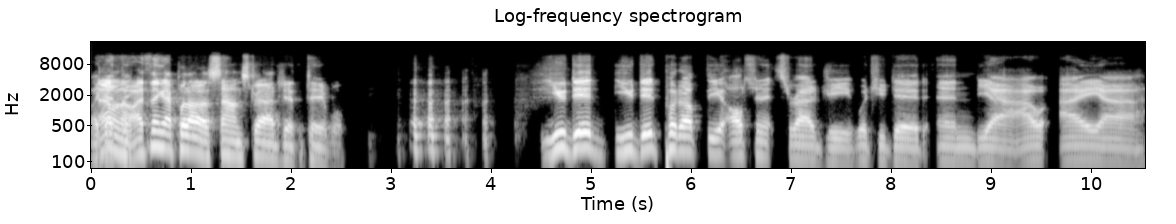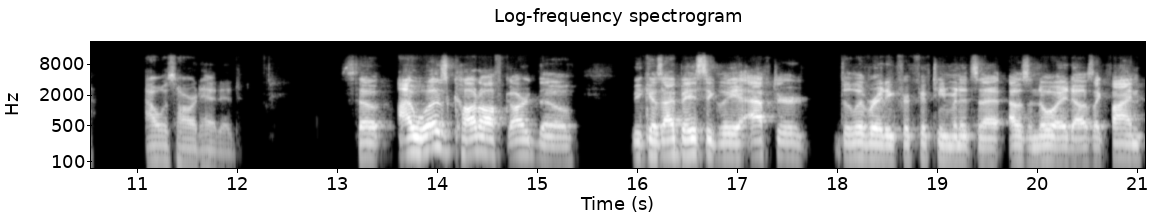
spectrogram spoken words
Like I don't know. think I think I put out a sound strategy at the table. you did. You did put up the alternate strategy, which you did, and yeah, I I uh I was hard headed. So I was caught off guard though, because I basically, after deliberating for 15 minutes, I, I was annoyed. I was like, fine,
